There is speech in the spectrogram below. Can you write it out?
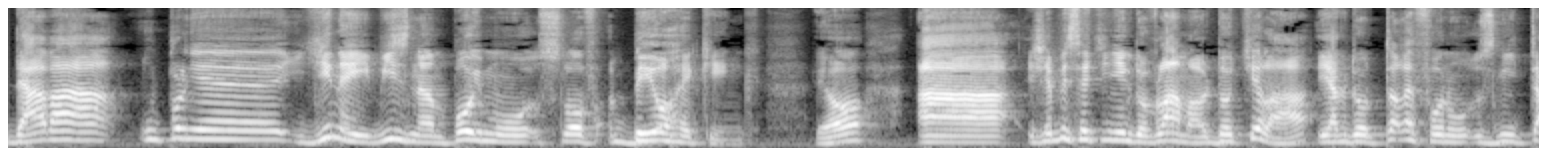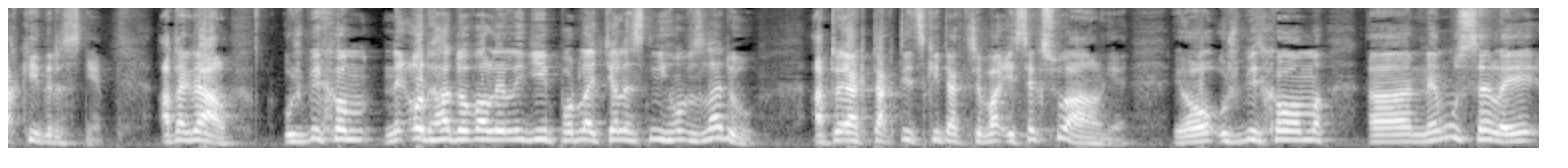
dává úplně jiný význam pojmu slov biohacking. Jo? A že by se ti někdo vlámal do těla, jak do telefonu, zní taky drsně. A tak dál. Už bychom neodhadovali lidi podle tělesního vzhledu. A to jak takticky, tak třeba i sexuálně. Jo, už bychom uh, nemuseli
